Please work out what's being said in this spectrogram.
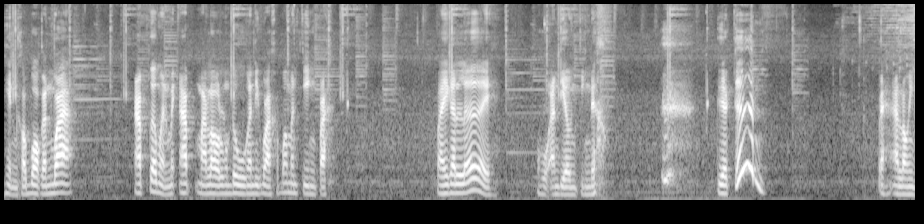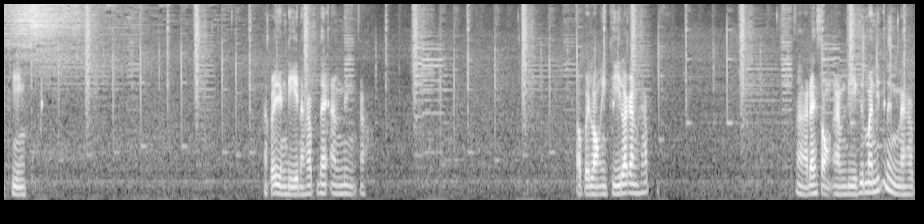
เห็นเขาบอกกันว่าอัพก็เหมือนไม่อัพมาเราลองดูกันดีกว่าครับว่ามันจริงปะ ไปกันเลย โอ้โห อันเดียวจริงๆเด้อเกือเกินไปอะลองอีกทีก็ยังดีนะครับ ได้อันหนึ่งเอาเอาไปลองอีกทีแล้วกันครับ อ่า ได้สองอันดีขึ้นมานิดหนึ่งนะครับ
